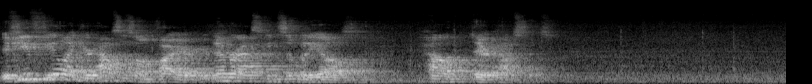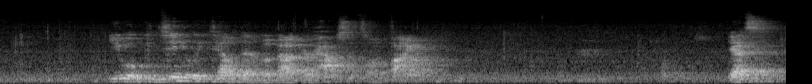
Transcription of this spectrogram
If you feel like your house is on fire, you're never asking somebody else how their house is. You will continually tell them about your house that's on fire. Yes?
